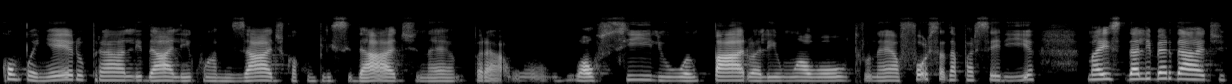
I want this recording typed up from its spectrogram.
companheiro para lidar ali com a amizade, com a cumplicidade, né, para o o auxílio, o amparo ali um ao outro, né, a força da parceria, mas da liberdade,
